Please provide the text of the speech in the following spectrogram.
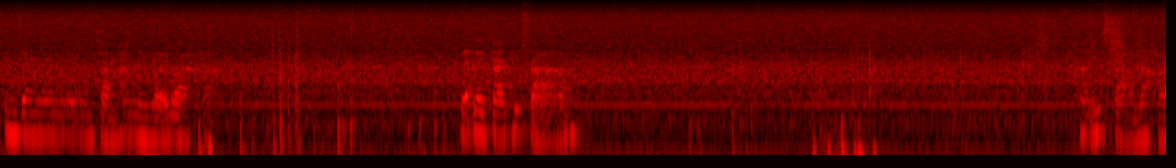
เป็นจำนวน สามพันหนึ่งร้อยบาทค่ะ และรายการที่สามอันที่สามนะคะ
